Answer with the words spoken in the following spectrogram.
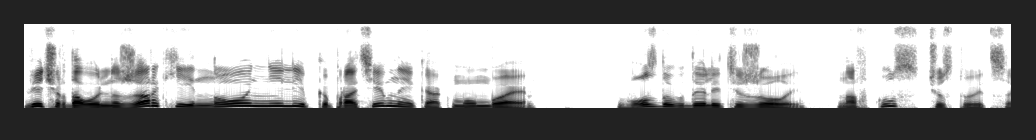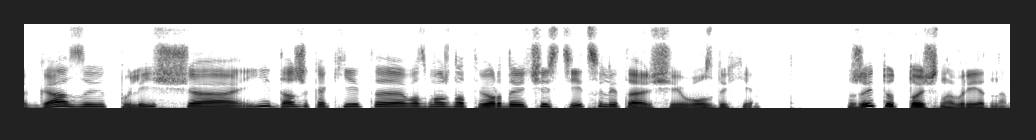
Вечер довольно жаркий, но не липко противный, как в Мумбаи. Воздух в Дели тяжелый. На вкус чувствуются газы, пылища и даже какие-то, возможно, твердые частицы, летающие в воздухе. Жить тут точно вредно.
